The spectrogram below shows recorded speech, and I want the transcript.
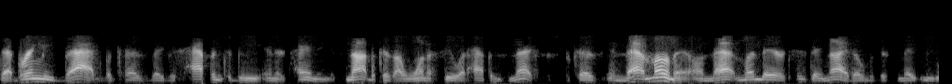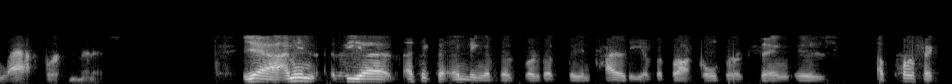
that bring me back because they just happen to be entertaining. It's not because I want to see what happens next. It's because in that moment, on that Monday or Tuesday night, it'll just make me laugh for a few minutes. Yeah, I mean the uh I think the ending of the or the the entirety of the Brock Goldberg thing is a perfect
